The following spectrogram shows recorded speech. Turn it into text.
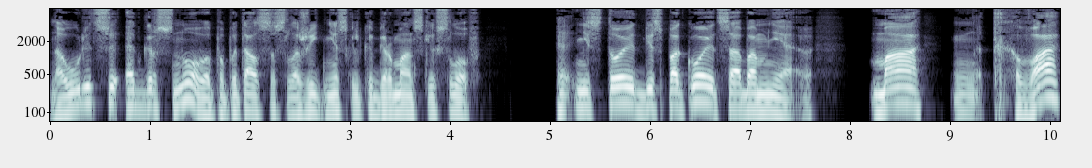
На улице Эдгар снова попытался сложить несколько берманских слов. «Э, «Не стоит беспокоиться обо мне. Ма, тхва,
